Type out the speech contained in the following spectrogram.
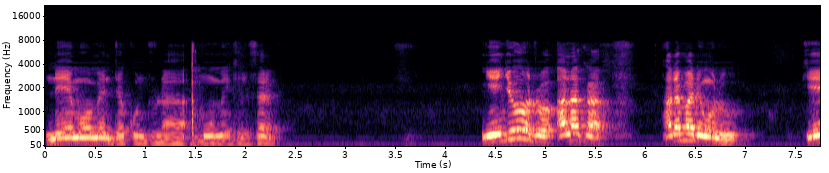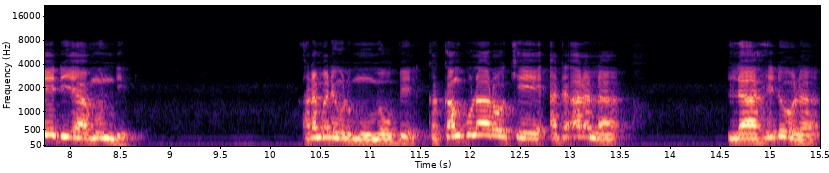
neemoo meŋ te kuntula mume kele fere. Ñiŋjowo to alla ka hadamadiŋolu kee ye diya mundi hadamadiŋolu mumeo be ka kankularo ke ate alla la lahido la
